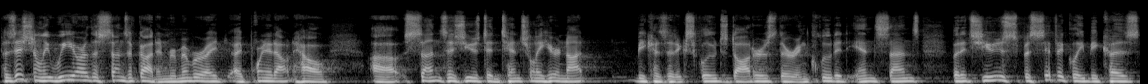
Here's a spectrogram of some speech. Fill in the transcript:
Positionally, we are the sons of God. And remember, I, I pointed out how uh, sons is used intentionally here, not because it excludes daughters, they're included in sons, but it's used specifically because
